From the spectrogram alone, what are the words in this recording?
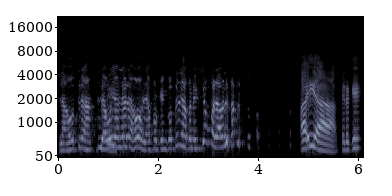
La otra, la voy a hablar ahora porque encontré la conexión para hablar. ahí ya, pero que...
